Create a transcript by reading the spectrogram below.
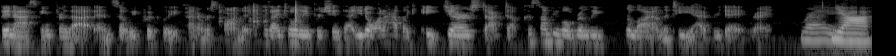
been asking for that. And so we quickly kind of responded because I totally appreciate that. You don't want to have like eight jars stacked up because some people really rely on the tea every day, right? Right. Yeah.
